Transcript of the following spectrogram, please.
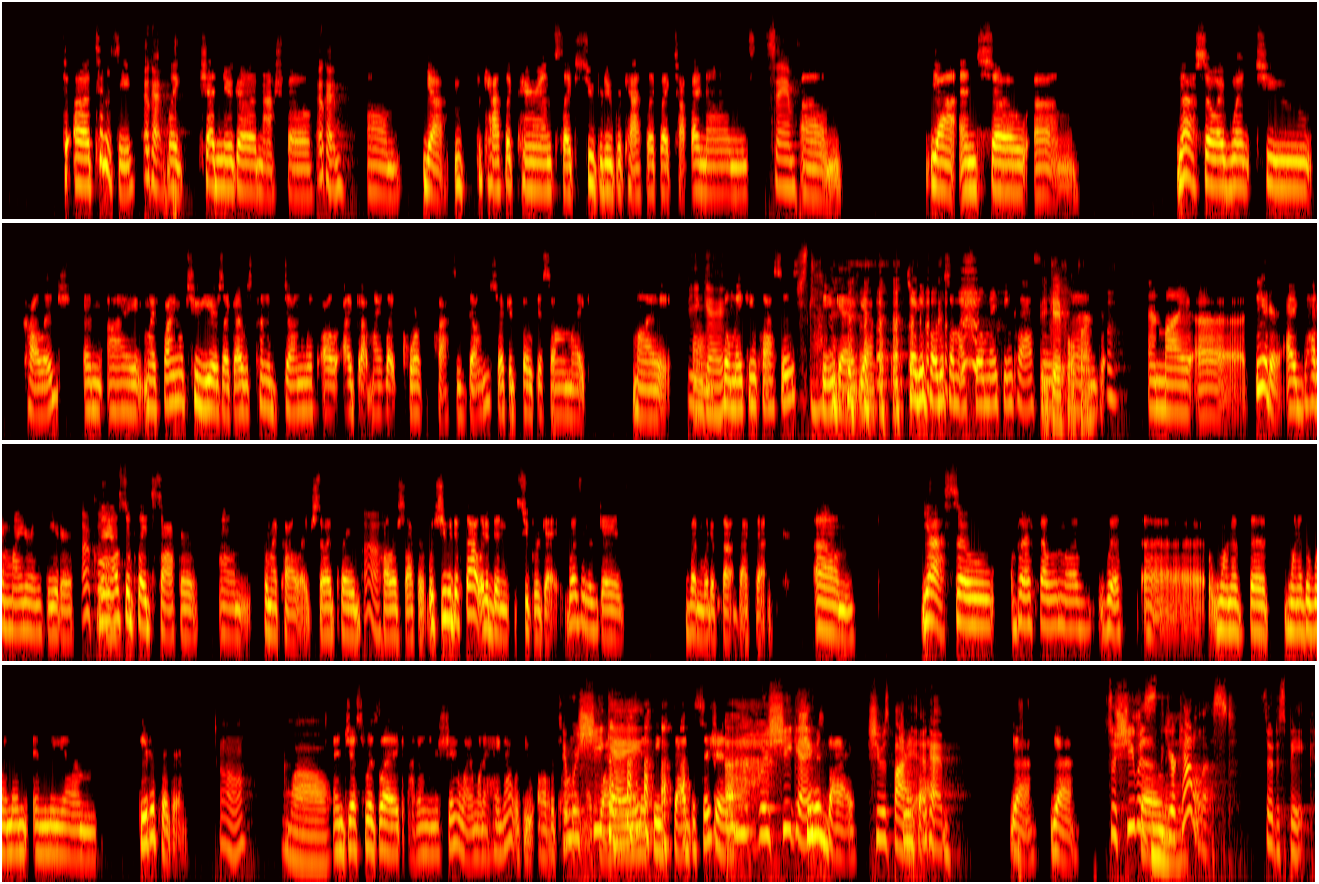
t- uh, Tennessee, Okay. like Chattanooga, Nashville. okay. Um, yeah, the Catholic parents, like super duper Catholic, like taught by nuns. Same. Um, yeah, and so um, yeah, so I went to college, and I my final two years, like I was kind of done with all. I got my like core classes done, so I could focus on like my Being um, gay. filmmaking classes, being gay. Yeah, so I could focus on my filmmaking classes, Be gay full-time. and and my uh theater. I had a minor in theater. Oh, cool. And I also played soccer um, for my college. So I played Oh. college soccer, which you would have thought would have been super gay. It wasn't as gay as one would have thought back then. Um, yeah. So, but I fell in love with uh, one of the one of the women in the um, theater program, Oh. Wow. and just was like, I don't understand why I want to hang out with you all the time. And was Like, she why do I wanna gay? Make these bad decisions. Was she gay? She was bi. She was bi. she was bi. Okay. Yeah. Yeah. So she was So- your catalyst, so to speak.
